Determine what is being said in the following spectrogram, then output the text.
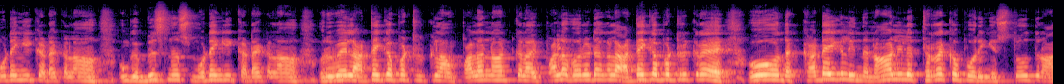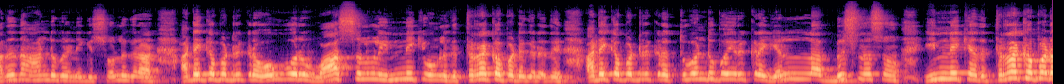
முடங்கி கிடக்கலாம். உங்கள் பிஸ்னஸ் முடங்கி கிடக்கலாம். ஒருவேளை அடைக்கப்பட்டிருக்கலாம். பல நாட்களாய் பல வருடங்களாக அடைக்கப்பட்டிருக்கிற ஓ அந்த கடைகள் இந்த நாளில் திறக்க போறீங்க. ஸ்தோத்திரம். அதுதான் ஆண்டவர் இன்னைக்கு சொல்லுகிறார். அடைக்கப்பட்டிருக்கிற ஒவ்வொரு வாசல்களும் இன்னைக்கு உங்களுக்கு திறக்கப்படுகிறது. அடைக்கப்பட்டிருக்கிற துவண்டு போயிருக்கிற எல்லா பிஸ்னஸும் இன்னைக்கு அது திறக்கப்பட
